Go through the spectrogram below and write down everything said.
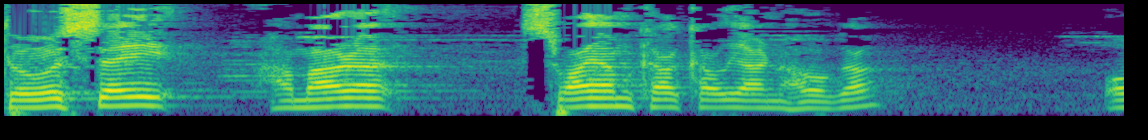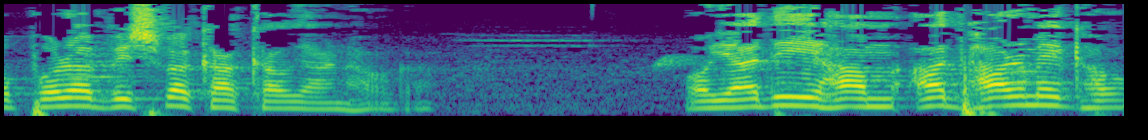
तो उससे हमारा स्वयं का कल्याण होगा और पूरा विश्व का कल्याण होगा। और यदि हम अधार्मिक हो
